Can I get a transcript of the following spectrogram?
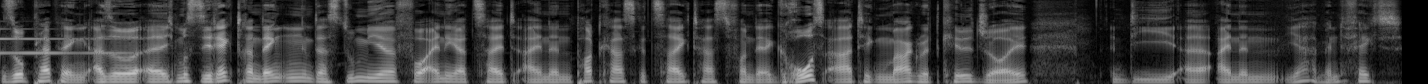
So, Prepping. Also, äh, ich muss direkt dran denken, dass du mir vor einiger Zeit einen Podcast gezeigt hast von der großartigen Margaret Killjoy, die äh, einen, ja, im Endeffekt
